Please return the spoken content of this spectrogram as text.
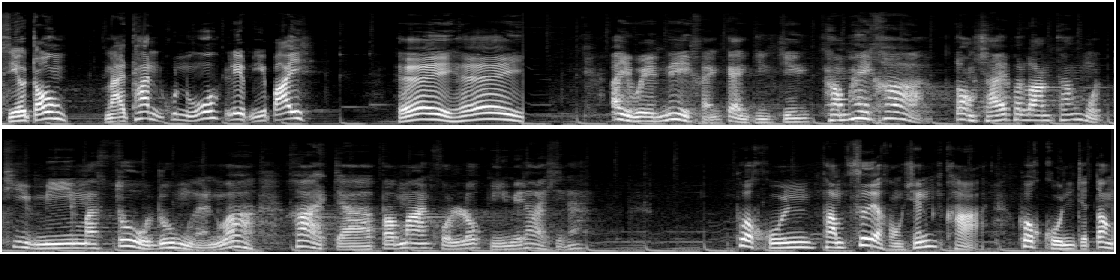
เสียวจงนายท่านคุณหนูรีบหนีไป เฮ้ยเฮ้ย ไอเวนนี่แข็งแกร่งจริงๆทำให้ข้าต้องใช้พลังทั้งหมดที่มีมาสู้ดูเหมือนว่าข้าจะประมาณคนโลกนี้ไม่ได้สินะ พวกคุณทำเสื้อของฉันขาด พวกคุณจะต้อง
